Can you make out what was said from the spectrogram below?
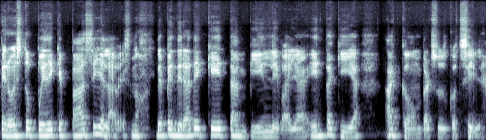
pero esto puede que pase y a la vez no. Dependerá de que también le vaya en taquilla a Kong vs. Godzilla,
